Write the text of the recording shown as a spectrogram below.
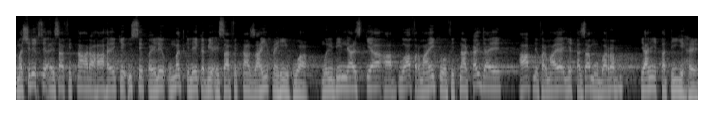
مشرق سے ایسا فتنہ آ رہا ہے کہ اس سے پہلے امت کے لیے کبھی ایسا فتنہ ظاہر نہیں ہوا۔ مریدین نے عرض کیا، آپ دعا فرمائیں کہ وہ فتنہ ٹل جائے۔ آپ نے فرمایا، یہ قضا مبرب یعنی قطعی ہے۔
